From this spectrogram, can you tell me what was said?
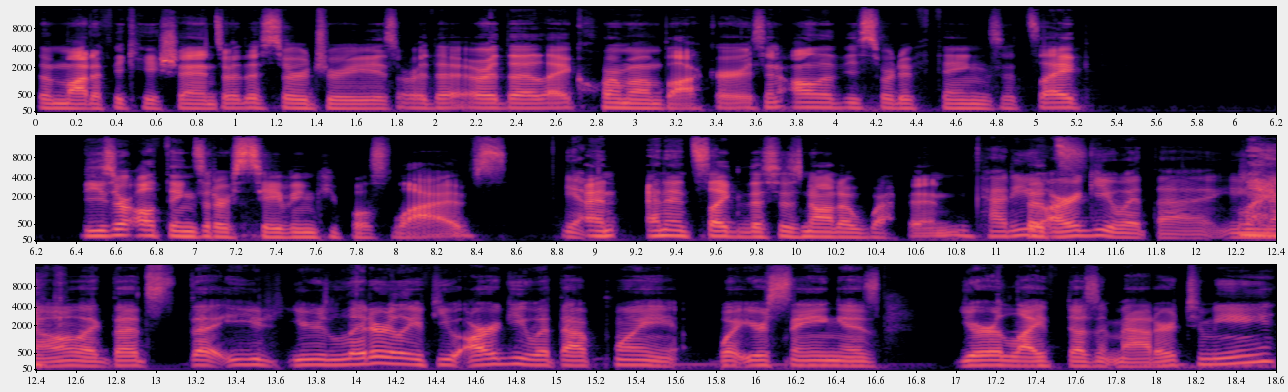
the modifications or the surgeries or the or the like hormone blockers and all of these sort of things it's like these are all things that are saving people's lives Yeah. and and it's like this is not a weapon How do you argue with that? You like- know, like that's that you you're literally if you argue at that point, what you're saying is your life doesn't matter to me.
